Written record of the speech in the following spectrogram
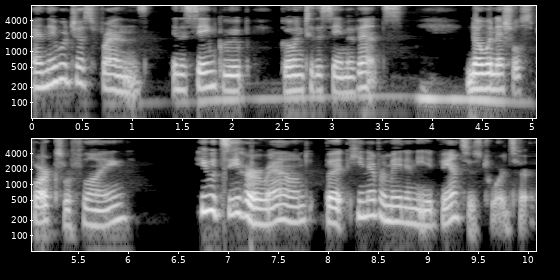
and they were just friends in the same group going to the same events. No initial sparks were flying. He would see her around, but he never made any advances towards her.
